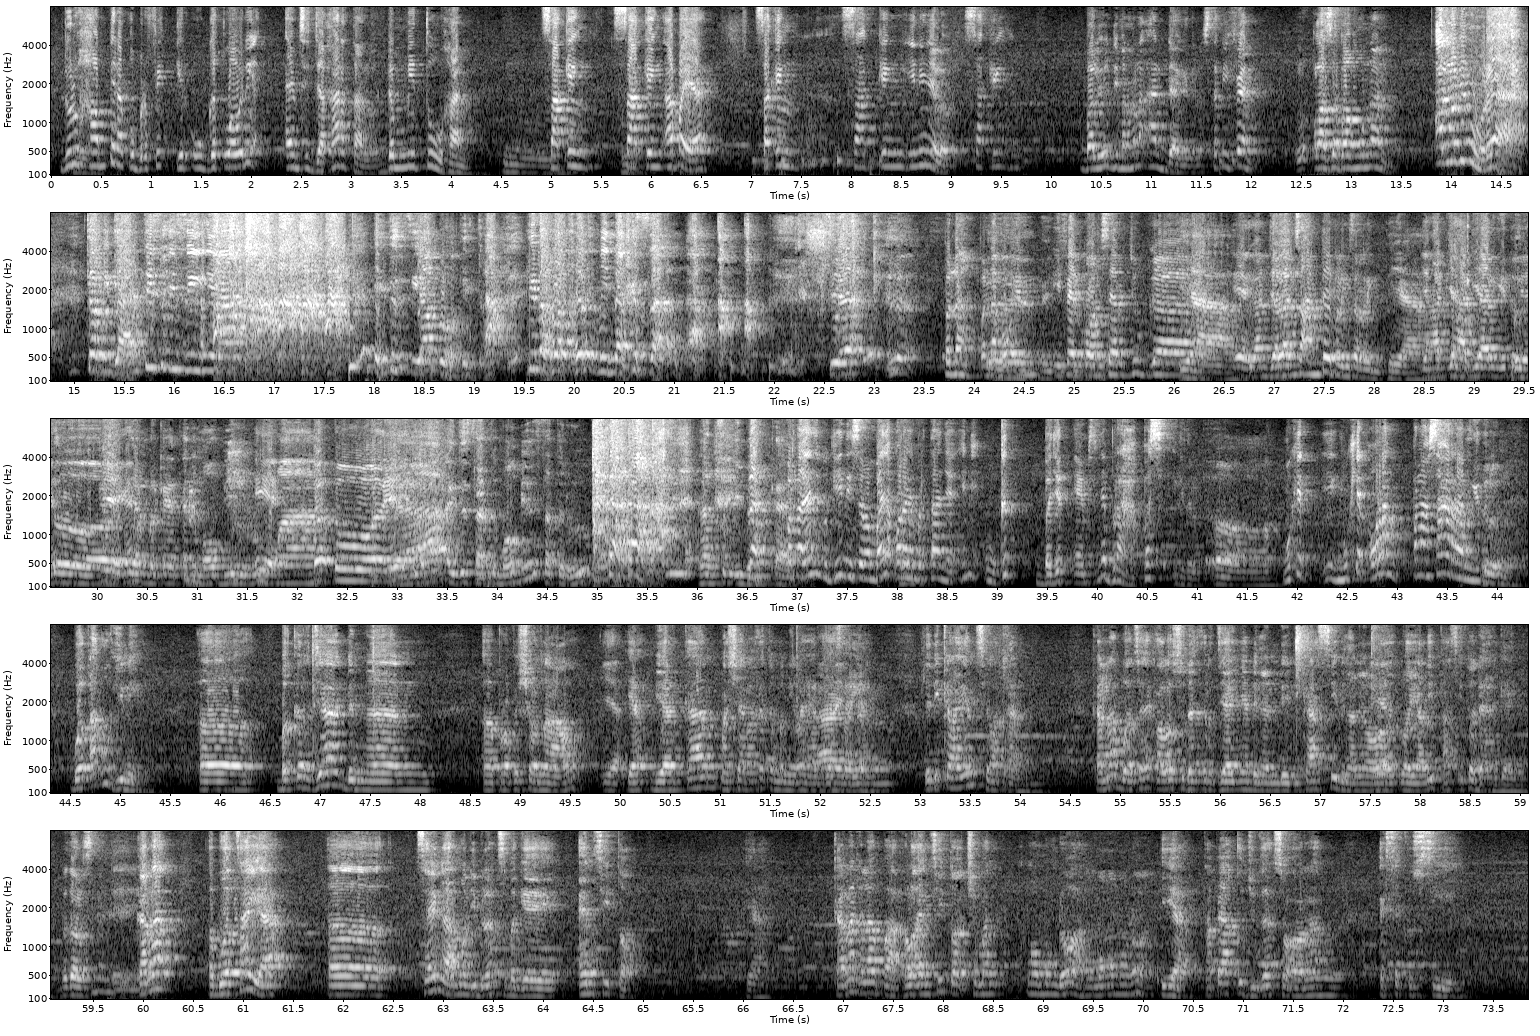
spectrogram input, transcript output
Dulu Iya. hampir aku berpikir uget wow ini MC Jakarta loh, demi Tuhan. Hmm. Saking saking apa ya? Saking saking ininya loh, saking baliho di mana-mana ada gitu loh. Setiap event, lo- Plaza Bangunan, ada lebih murah. kami ganti selisihnya itu siap loh kita kita bakal pindah ke sana pernah pernah Iya, bawain iya. event konser juga Iya. Iya kan jalan santai paling sering Iya. yang hadiah-hadiah gitu Betul. ya iya kan Yang berkaitan mobil, Iya, rumah. betul Ya, iya. itu satu mobil, satu rumah. Langsung nah diberikan. pertanyaannya begini selama banyak orang yang bertanya ini uget budget MC-nya berapa sih gitu loh Oh. mungkin mungkin orang penasaran gitu loh Buat aku gini, eh, bekerja dengan eh, profesional, Iya. ya biarkan masyarakat yang menilai harga Ah, iya, saya. iya. Jadi klien silakan. Karena buat saya kalau sudah kerjanya dengan dedikasi, dengan lo- Iya. loyalitas itu ada harganya. betul sekali Karena eh, buat saya, eh, saya nggak mau dibilang sebagai MC talk, ya. Karena kenapa? Kalau MC talk cuman ngomong doang. ngomong-ngomong doang Iya, tapi aku juga seorang eksekusi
